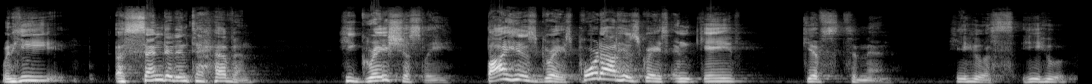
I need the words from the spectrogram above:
when he ascended into heaven, he graciously, by his grace, poured out his grace and gave gifts to men. He who, he who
